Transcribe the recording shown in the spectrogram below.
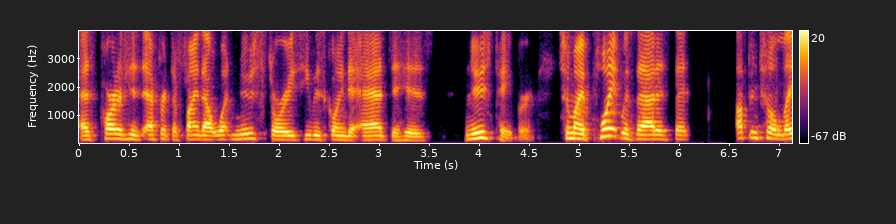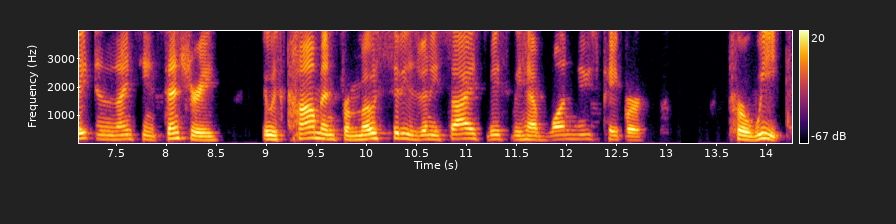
as part of his effort to find out what news stories he was going to add to his newspaper. So my point with that is that up until late in the 19th century, it was common for most cities of any size to basically have one newspaper per week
